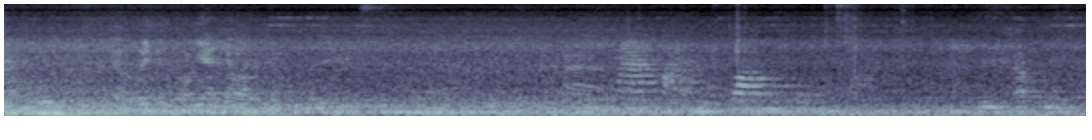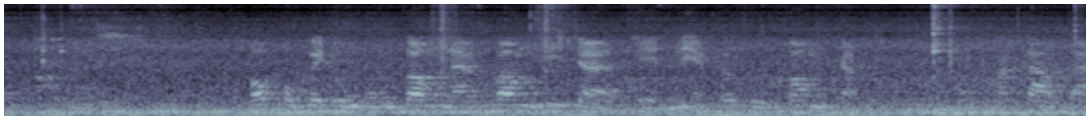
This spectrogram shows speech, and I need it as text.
นะยังไม่ถึงเยี่ยมเราอ่าหน้าผ่านกล้องใช่ไหมครับมีครับเพราะผมไปดูมุมกล้องนะกล้องที่จะเห็นเนี่ยก็คือกล้องจากพระเก้าไกล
